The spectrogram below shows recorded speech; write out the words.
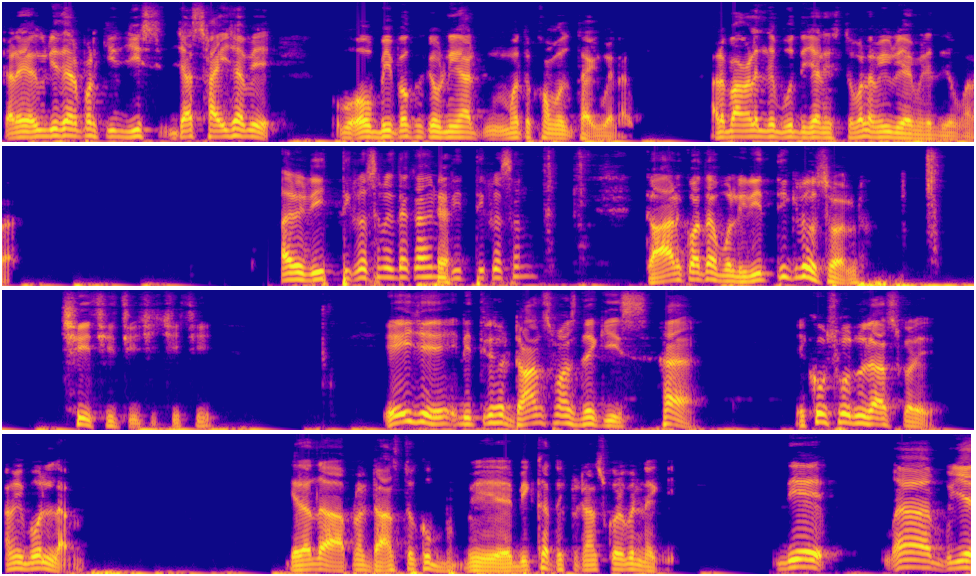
কারণ এগুলি দেওয়ার পর কি যা সাইজ হবে ও- ও বিপক্ষ কেউ নেওয়ার মতো ক্ষমতা থাকবে না। আর বাঙালিদের বুদ্ধি জানিস তো বললাম ইউরিয়া মেরে দিও মারা। আরে ঋত্বিক রোশনের দেখা হয়নি? হ্যাঁ। ঋত্বিক রোশন? কার কথা বলি? ঋত্বিক রোশন। ছি ছি ছি ছি ছি ছি। এই যে ঋত্বিক রোশন ডান্স মাস দেখিস হ্যাঁ? এ খুব সুন্দর ডান্স করে আমি বললাম। যে দাদা আপনার ডান্স তো খুব বিখ্যাত একটু ডান্স করবেন নাকি? দিয়ে আহ, ইয়ে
